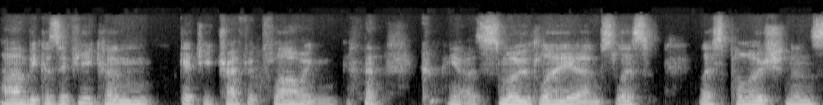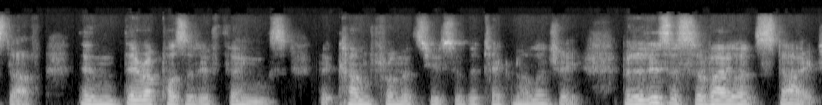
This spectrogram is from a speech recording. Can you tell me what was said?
Um, because if you can get your traffic flowing, you know, smoothly and less less pollution and stuff, then there are positive things that come from its use of the technology. But it is a surveillance state,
